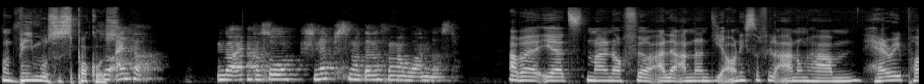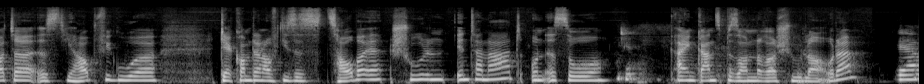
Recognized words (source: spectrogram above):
und Bimus ist Pocus. So einfach, ja, einfach so schnipsen und dann ist man woanders. Aber jetzt mal noch für alle anderen, die auch nicht so viel Ahnung haben. Harry Potter ist die Hauptfigur. Der kommt dann auf dieses Zauberschuleninternat und ist so ein ganz besonderer Schüler, oder? Ja,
